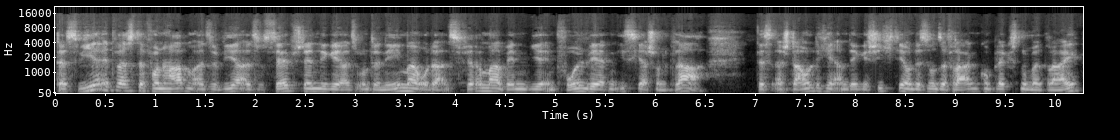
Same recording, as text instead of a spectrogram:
Dass wir etwas davon haben, also wir als Selbstständige, als Unternehmer oder als Firma, wenn wir empfohlen werden, ist ja schon klar. Das Erstaunliche an der Geschichte, und das ist unser Fragenkomplex Nummer drei,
